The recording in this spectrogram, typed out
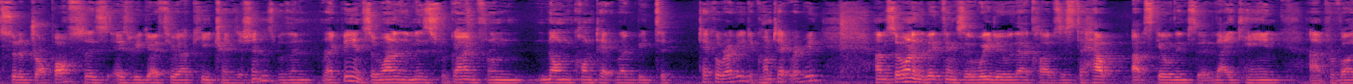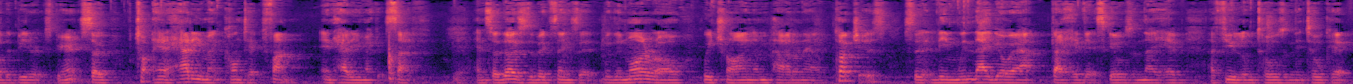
sort of drop offs as, as we go through our key transitions within rugby, and so one of them is going from non contact rugby to tackle rugby to contact rugby. Um, so one of the big things that we do with our clubs is to help upskill them so that they can uh, provide the better experience. So how do you make contact fun and how do you make it safe? Yeah. And so those are the big things that within my role we try and impart on our coaches so that then when they go out they have that skills and they have a few little tools in their toolkit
